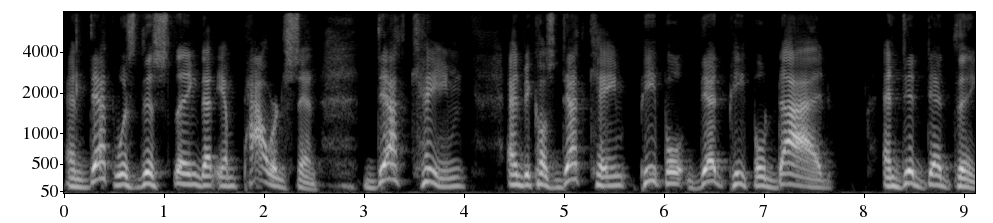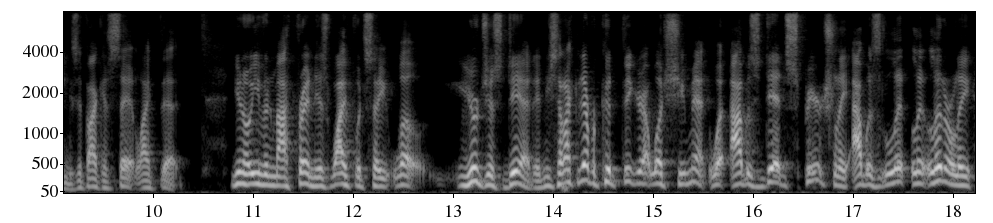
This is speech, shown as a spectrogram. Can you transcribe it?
And death was this thing that empowered sin. Death came, and because death came, people, dead people died and did dead things, if I can say it like that. You know, even my friend, his wife would say, well, you're just dead. And he said, I never could figure out what she meant. What I was dead spiritually. I was li- li- literally,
